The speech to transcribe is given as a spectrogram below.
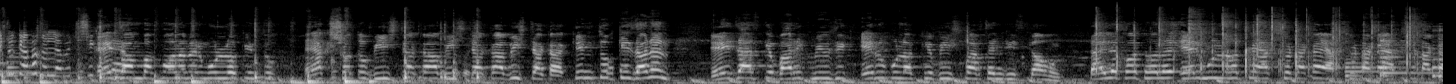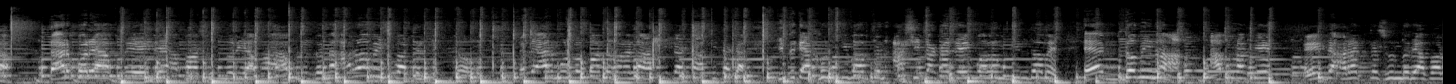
একটু কেমন করলাম? একটু শিখে এই জাম্বাক মলমের মূল্য কিন্তু বিশ টাকা বিশ টাকা বিশ টাকা। কিন্তু কি জানেন, এই যে আজকে বারিক মিউজিক এর উপলক্ষে বিশ পার্সেন্ট ডিসকাউন্ট তাইলে কত হলো? এর মূল্য হচ্ছে একশো টাকা একশো টাকা একশো টাকা। তারপরে আপনি এই যে আপা সুন্দরী আপা, আপনার জন্য আরও বিশ পার্সেন্ট ডিসকাউন্ট তাহলে আর মূল্য কত না আশি টাকা আশি টাকা। কিন্তু এখন কি ভাবছেন? আশি টাকা যেই মলম কিনতে হবে, একদমই না। আপনাকে এই যে আর একটা সুন্দরী আপার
